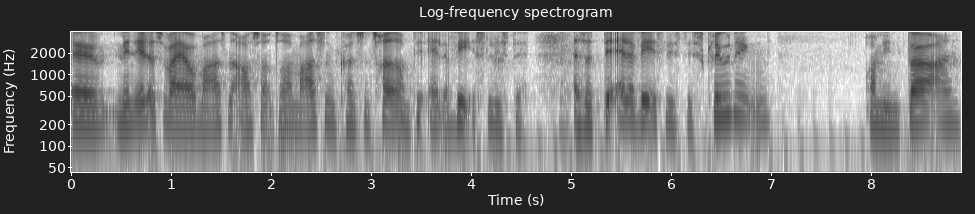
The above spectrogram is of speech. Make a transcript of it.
øh, men ellers var jeg jo meget sådan afsondret og meget sådan koncentreret om det allervæsentligste. Altså det allervæsentligste, skrivningen, og mine børn,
